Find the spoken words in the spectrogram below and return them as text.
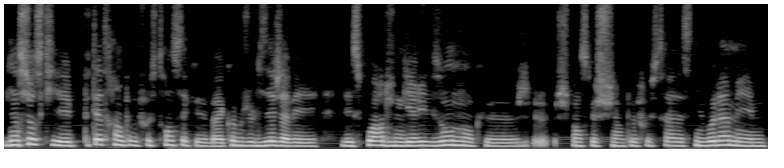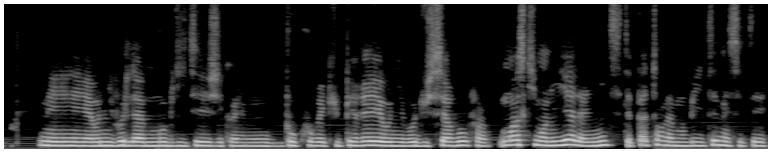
Bien sûr, ce qui est peut-être un peu frustrant, c'est que, bah, comme je le disais, j'avais l'espoir d'une guérison, donc euh, je, pense que je suis un peu frustrée à ce niveau-là, mais mais au niveau de la mobilité, j'ai quand même beaucoup récupéré. Au niveau du cerveau, enfin, moi, ce qui m'ennuyait à la limite, c'était pas tant la mobilité, mais c'était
